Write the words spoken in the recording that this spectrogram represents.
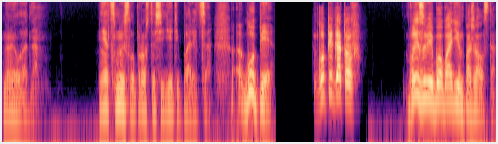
Ну и ладно. Нет смысла просто сидеть и париться. Гуппи! Гуппи готов. Вызови Боба один, пожалуйста.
